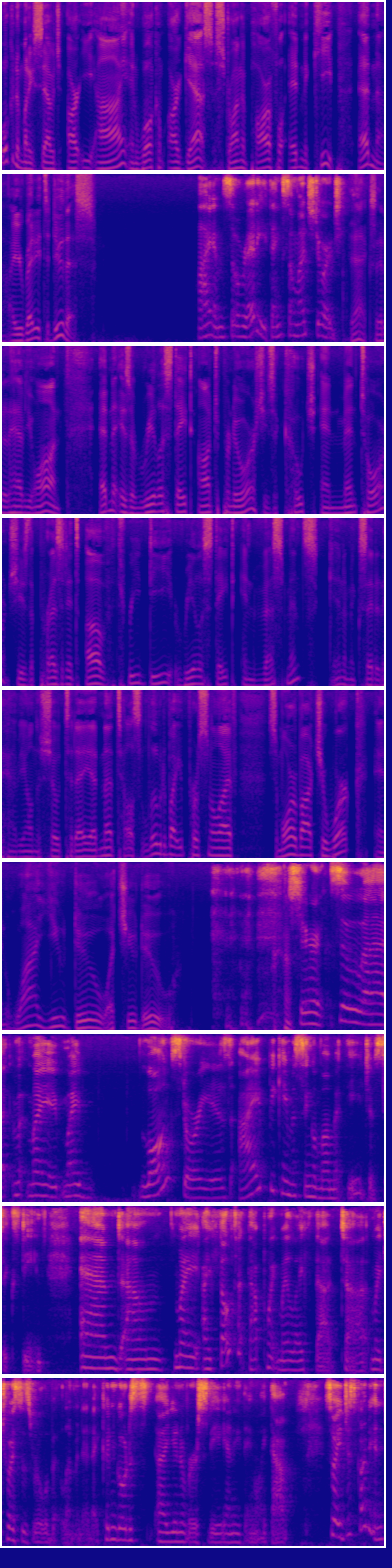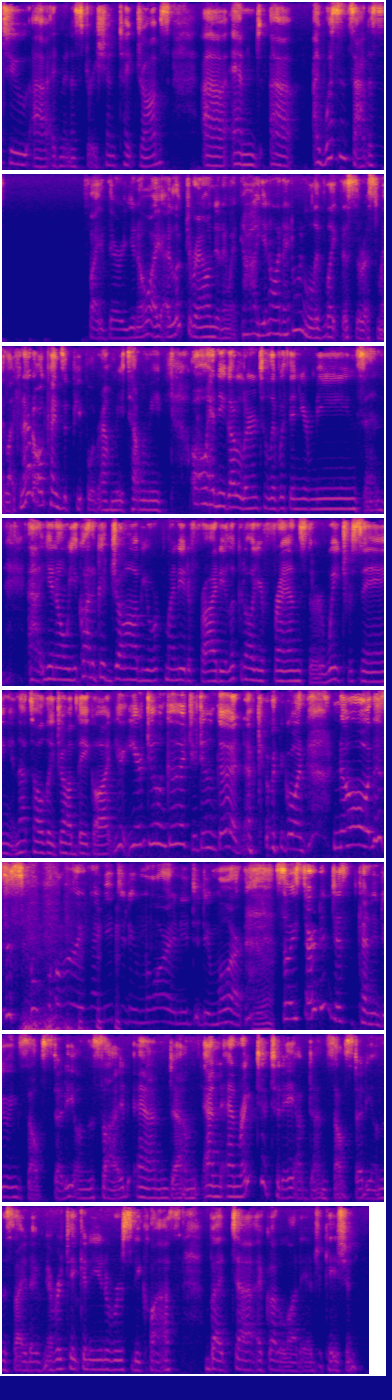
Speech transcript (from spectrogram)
Welcome to Money Savage REI and welcome our guest, strong and powerful Edna Keep. Edna, are you ready to do this? I am so ready. Thanks so much, George. Yeah, excited to have you on. Edna is a real estate entrepreneur. She's a coach and mentor. She is the president of 3D Real Estate Investments. Again, I'm excited to have you on the show today, Edna. Tell us a little bit about your personal life, some more about your work, and why you do what you do. sure. So uh, my my long story is I became a single mom at the age of 16. And um, my I felt at that point in my life that uh, my choices were a little bit limited. I couldn't go to uh, university, anything like that. So I just got into uh, administration type jobs. Uh, and uh, I wasn't satisfied there. You know, I, I, looked around and I went, ah, oh, you know what? I don't want to live like this the rest of my life. And I had all kinds of people around me telling me, oh, Edna, you got to learn to live within your means. And, uh, you know, you got a good job. You work Monday to Friday. Look at all your friends. They're waitressing and that's all the job they got. You're, you're doing good. You're doing good. And I'm coming going, no, this is so boring. I need to do more. I need to do more. Yeah. So I started just kind of doing self study on the side. And, um, and, and right to today, I've done self study on the side. I've never taken a university class but uh, I've got a lot of education.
